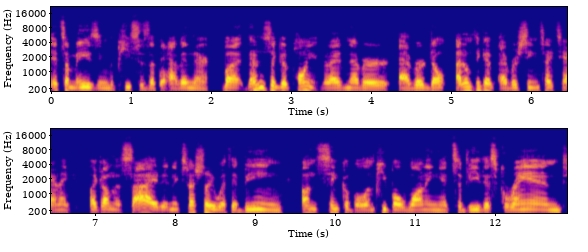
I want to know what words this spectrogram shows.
it's amazing the pieces that they have in there. But that is a good point that I've never ever don't I don't think I've ever seen Titanic like on the side and especially with it being unsinkable and people wanting it to be this grand,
